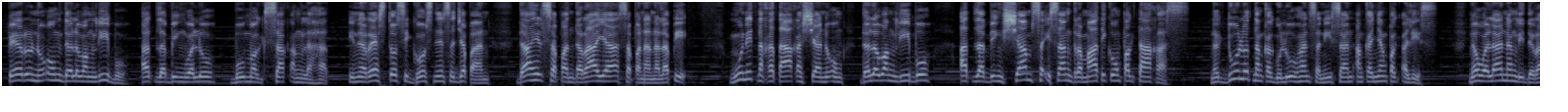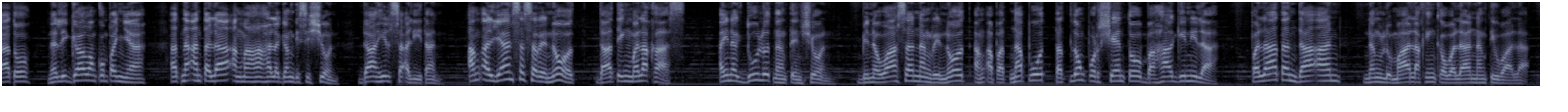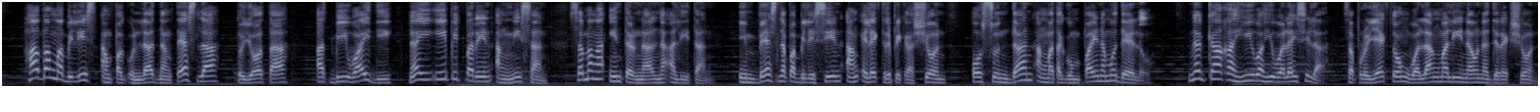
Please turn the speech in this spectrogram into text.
Pero noong 2000 at 18, bumagsak ang lahat. Inaresto si Gosne sa Japan dahil sa pandaraya sa pananalapi. Ngunit nakatakas siya noong 2000 at 19 sa isang dramatikong pagtakas. Nagdulot ng kaguluhan sa Nissan ang kanyang pag-alis. Nawala ng liderato, naligaw ang kumpanya at naantala ang mahahalagang desisyon dahil sa alitan. Ang alyansa sa Renault, dating malakas, ay nagdulot ng tensyon. Binawasan ng Renault ang 43% bahagi nila, palatandaan ng lumalaking kawalan ng tiwala. Habang mabilis ang pag-unlad ng Tesla, Toyota at BYD, naiipit pa rin ang Nissan sa mga internal na alitan. Imbes na pabilisin ang elektrifikasyon o sundan ang matagumpay na modelo, nagkakahiwa-hiwalay sila sa proyektong walang malinaw na direksyon.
